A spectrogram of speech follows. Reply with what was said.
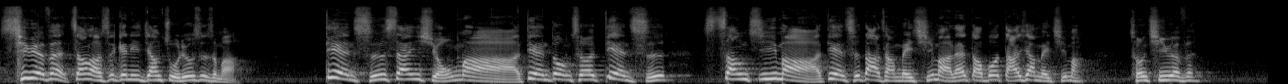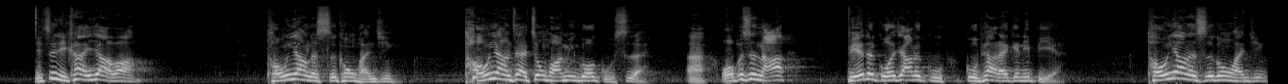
七月份，张老师跟你讲，主流是什么？电池三雄嘛，电动车电池商机嘛，电池大厂美骑嘛来导播答一下美骑嘛，从七月份，你自己看一下好不好？同样的时空环境，同样在中华民国股市，哎，啊，我不是拿别的国家的股股票来跟你比，同样的时空环境。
